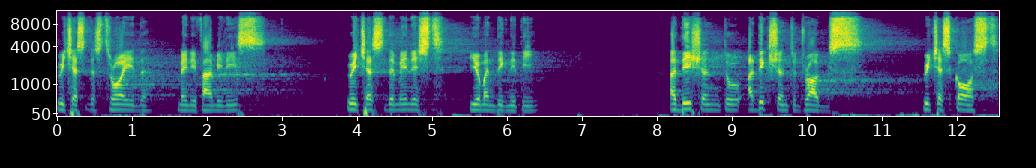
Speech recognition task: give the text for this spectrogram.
which has destroyed many families, which has diminished human dignity. Addition to addiction to drugs, which has caused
